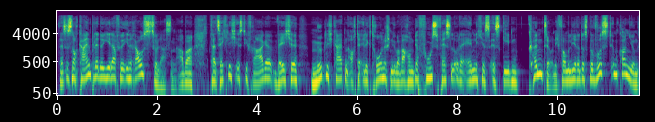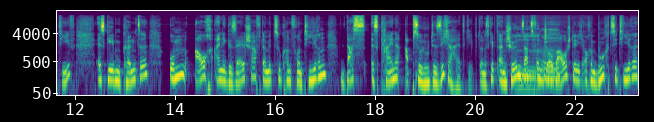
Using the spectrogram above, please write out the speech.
das ist noch kein Plädoyer dafür, ihn rauszulassen. Aber tatsächlich ist die Frage, welche Möglichkeiten auch der elektronischen Überwachung der Fußfessel oder ähnliches es geben könnte. Und ich formuliere das bewusst im Konjunktiv. Es geben könnte, um auch eine Gesellschaft damit zu konfrontieren, dass es keine absolute Sicherheit gibt. Und es gibt einen schönen mhm. Satz von Joe Bausch, den ich auch im Buch zitiere.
